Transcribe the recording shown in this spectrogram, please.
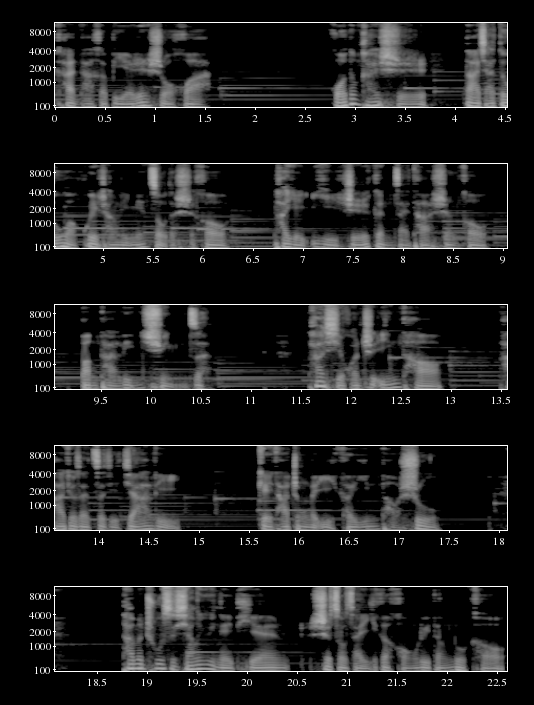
看他和别人说话。活动开始，大家都往会场里面走的时候，他也一直跟在他身后，帮他拎裙子。他喜欢吃樱桃，他就在自己家里给他种了一棵樱桃树。他们初次相遇那天是走在一个红绿灯路口，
